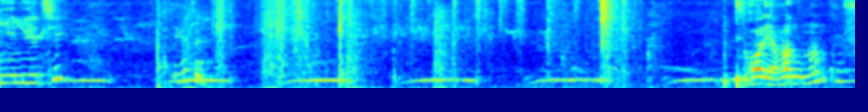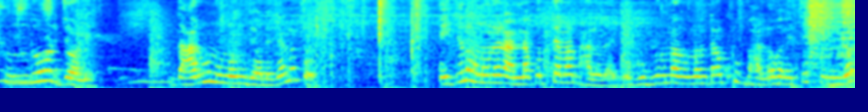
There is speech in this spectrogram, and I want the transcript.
নিয়ে নিয়েছি, ঠিক আছে? ঘরে আমার উনুন খুব সুন্দর জলে, দারুণ উনুন জলে, জানো তো? এই জন্য উনুনে রান্না করতে আমার ভালো লাগে। গুবলুর মার উনুনটাও খুব ভালো হয়েছে, সুন্দর।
